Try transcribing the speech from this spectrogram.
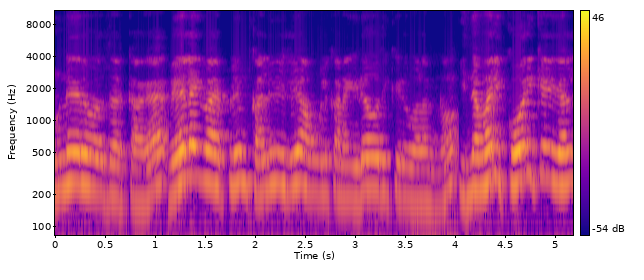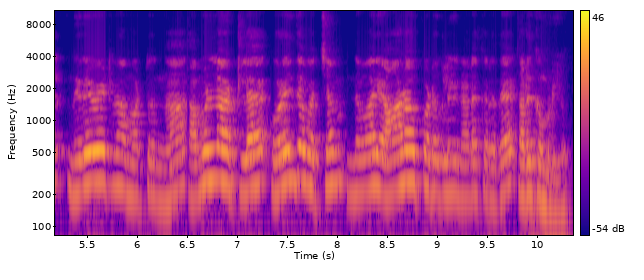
முன்னேறுவதற்காக வேலை வாய்ப்பிலும் கல்வியிலையும் அவங்களுக்கான இடஒதுக்கீடு வழங்கணும். இந்த மாதிரி கோரிக்கைகள் நிறைவேற்றினா மட்டும்தான் தமிழ்நாட்டில் குறைந்தபட்சம் இந்த மாதிரி ஆணவ படுகொலை நடக்கிறத தடுக்க முடியும்.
